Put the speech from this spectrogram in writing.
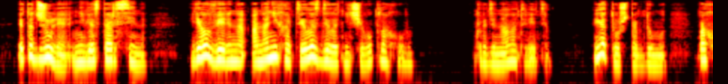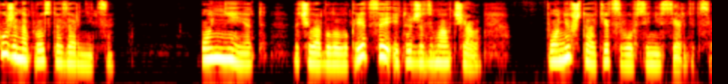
— «это Джулия, невеста Арсина. Я уверена, она не хотела сделать ничего плохого». Кардинал ответил. «Я тоже так думаю. Похоже на просто озорница. «О, нет!» — начала была Лукреция и тут же замолчала, поняв, что отец вовсе не сердится.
